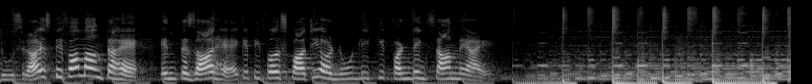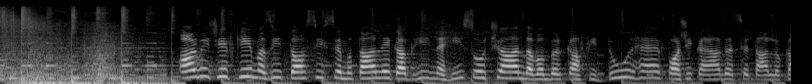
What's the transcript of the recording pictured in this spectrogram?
दूसरा इस्तीफा माँगता है। इंतज़ार है कि पीपल्स पार्टी और नून लीग की फंडिंग सामने आए। आर्मी चीफ की मजीद तोसी से मुतालिक अभी नहीं सोचा। नवंबर काफ़ी दूर है। फौजी क्यादत से ताल्लुक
